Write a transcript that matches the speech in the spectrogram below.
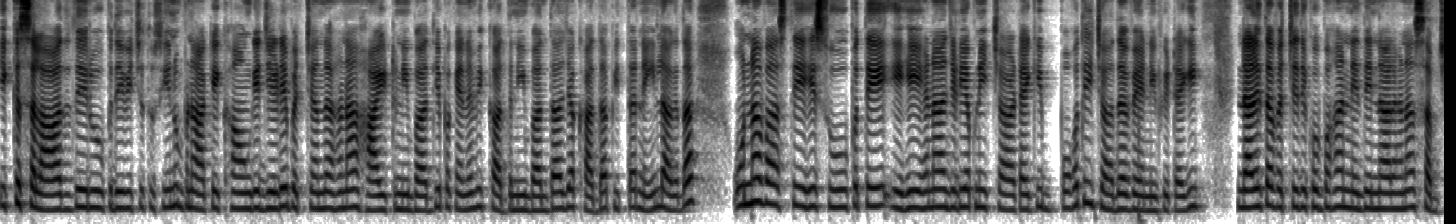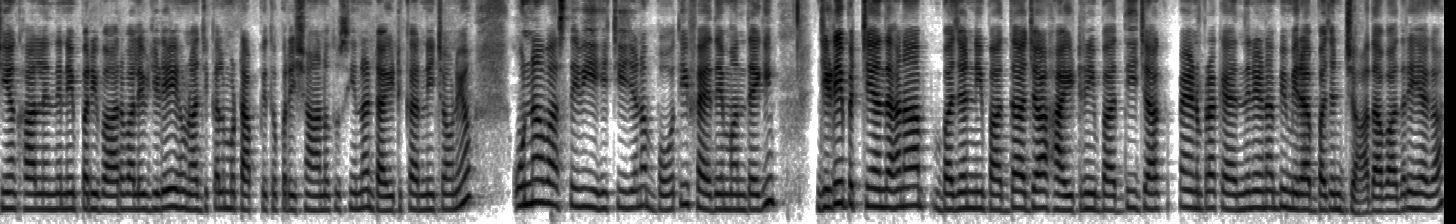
ਇੱਕ ਸਲਾਦ ਦੇ ਰੂਪ ਦੇ ਵਿੱਚ ਤੁਸੀਂ ਇਹਨੂੰ ਬਣਾ ਕੇ ਖਾਓਗੇ, ਜਿਹੜੇ ਬੱਚਿਆਂ ਦਾ ਹਨਾ ਹਾਈਟ ਨਹੀਂ ਵੱਧਦੀ, ਆਪਾਂ ਕਹਿੰਦੇ ਵੀ ਕੱਦ ਨਹੀਂ ਵੱਧਦਾ ਜਾਂ ਖਾਦਾ ਪੀਤਾ ਨਹੀਂ ਲੱਗਦਾ, ਉਹਨਾਂ ਵਾਸਤੇ ਇਹ ਸੂਪ ਤੇ ਇਹ ਹਨਾ ਜਿਹੜੀ ਆਪਣੀ ਚਾਟ ਹੈਗੀ ਬਹੁਤ ਹੀ ਜ਼ਿਆਦਾ ਬੈਨੀਫਿਟ ਹੈਗੀ। ਨਾਲੇ ਤਾਂ ਬੱਚੇ ਦੇਖੋ ਬਹਾਨੇ ਦੇ ਨਾਲ ਹਨਾ ਸਬਜ਼ੀਆਂ ਖਾ ਲੈਂਦੇ ਨੇ, ਪਰਿਵਾਰ ਵਾਲੇ ਵੀ ਜਿਹੜੇ ਹੁਣ ਅੱਜ ਕੱਲ੍ਹ ਮੋਟਾਪੇ ਤੋਂ ਪਰੇਸ਼ਾਨ ਹੋ, ਤੁਸੀਂ ਨਾ ਡਾਈਟ ਕਰਨੀ ਚਾਹੁੰਦੇ ਹੋ, ਉਹਨਾਂ ਵਾਸਤੇ ਵੀ ਇਹ ਚੀਜ਼ ਹੈ ਨਾ ਬਹੁਤ ਹੀ ਫਾਇਦੇਮੰਦ ਹੈਗੀ। ਜਿਹੜੇ ਬੱਚਿਆਂ ਦਾ ਹੈ ਨਾ ਵਜਨ ਨਹੀਂ ਵੱਧਦਾ ਜਾਂ ਹਾਈਟ ਨਹੀਂ ਵੱਧਦੀ ਜਾਂ ਭੈਣ ਭਰਾ ਕਹਿੰਦੇ ਨੇ ਨਾ ਵੀ ਮੇਰਾ ਵਜਨ ਜ਼ਿਆਦਾ ਵੱਧ ਰਿਹਾ ਹੈਗਾ,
